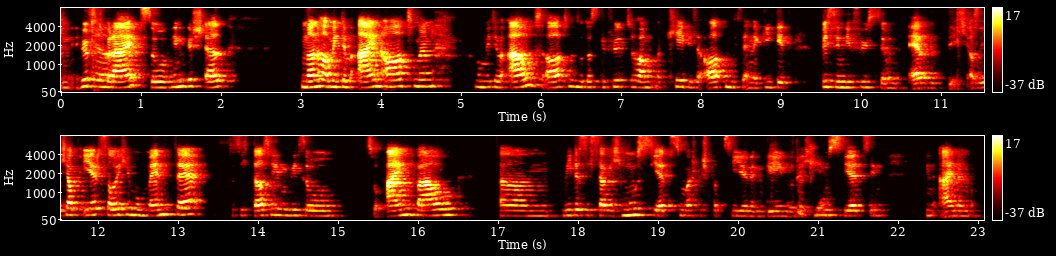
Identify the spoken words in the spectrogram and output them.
hüftbreit ja. so hingestellt. Und dann halt mit dem Einatmen und mit dem Ausatmen so das Gefühl zu haben, okay, dieser Atem, diese Energie geht bis in die Füße und erdet dich. Also ich habe eher solche Momente, dass ich das irgendwie so, so einbaue, ähm, wie dass ich sage, ich muss jetzt zum Beispiel spazieren gehen oder okay. ich muss jetzt in, in einem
